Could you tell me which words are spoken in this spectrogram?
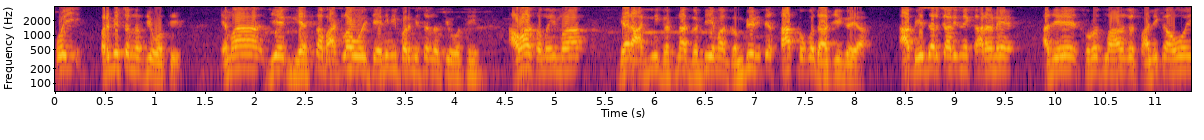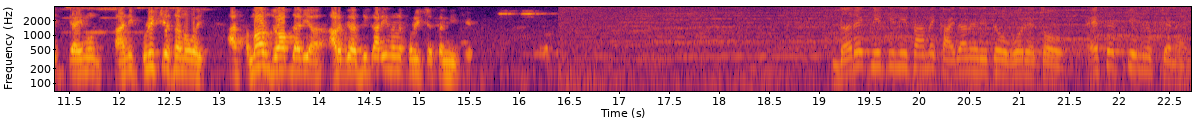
કોઈ પરમિશન નથી હોતી. એમાં જે ગેસના બાટલા હોય છે, એની બી પરમિશન નથી હોતી. આવા સમયમાં જ્યારે આગની ઘટના ઘટી, એમાં ગંભીર રીતે સાત લોકો દાઝી ગયા. આ બેદરકારીને કારણે આજે સુરત મહાનગરપાલિકા હોય, કે એનું સ્થાનિક પોલીસ સ્ટેશન હોય, આ તમામ જવાબદારી આરોગ્ય અધિકારી અને પોલીસ સ્ટેશનની છે. દરેક નીતિની સામે કાયદાની રીતે ઊભો રહેતો એસએસકે ન્યૂઝ ચેનલ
